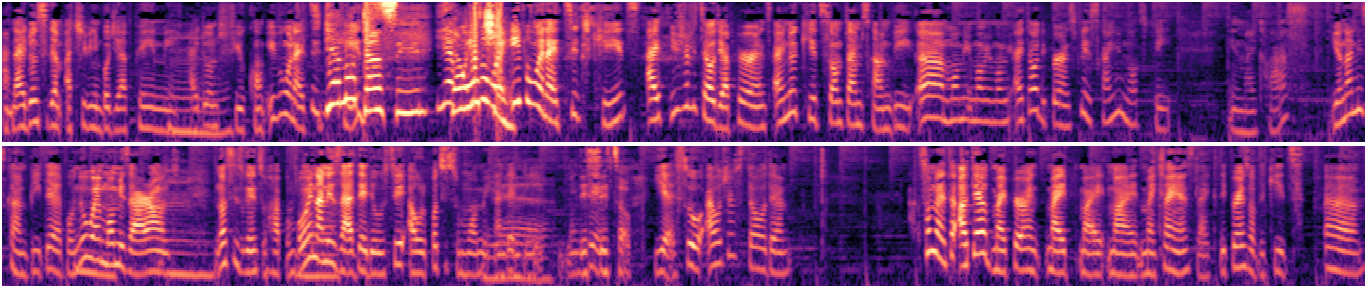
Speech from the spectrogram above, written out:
and I don't see them achieving, but they are paying me. I don't feel calm. Even when I teach they are not dancing. yeah, They're but even when, even when I teach kids, I usually tell their parents. I know kids sometimes can be, uh, mommy, mommy, mommy. I tell the parents, please, can you not be in my class? Your nannies can be there, but no, Mm. when mommies are around, nothing's going to happen. But when nannies are there, they will say, I will report it to mommy, and then Yeah, they they maintain. sit up. Yeah, so I will just tell them. Sometimes I'll tell my parents, my, my, my, my clients, like the parents of the kids, um,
